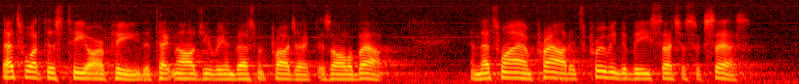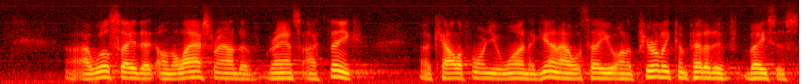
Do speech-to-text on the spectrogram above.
That's what this TRP, the Technology Reinvestment Project, is all about. And that's why I'm proud it's proving to be such a success. Uh, I will say that on the last round of grants, I think uh, California won. Again, I will tell you on a purely competitive basis,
